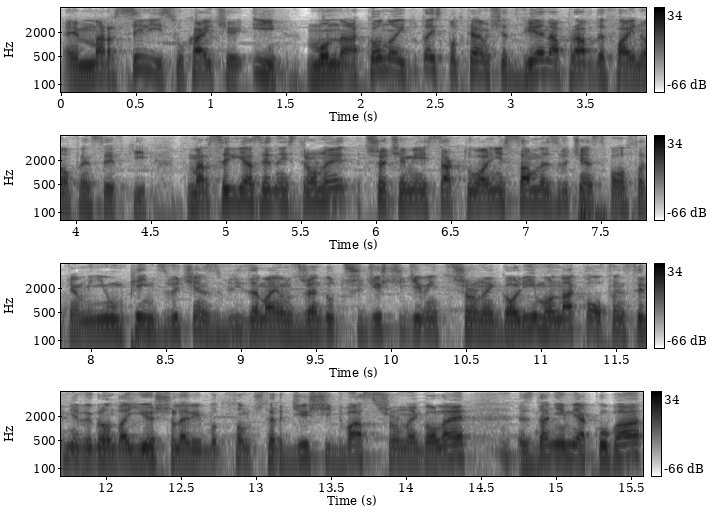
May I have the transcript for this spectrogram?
e, Marsylii, słuchajcie, i Monako. No i tutaj spotkają się dwie naprawdę fajne ofensywki. Marsylia z jednej strony, trzecie miejsce aktualnie, same zwycięstwa ostatnio. Minimum 5 zwycięstw w lidze mają z rzędu 39 strzelonych goli. Monako ofensywnie wygląda jeszcze lepiej, bo to są 42 strzelone gole. Zdaniem Jakuba,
